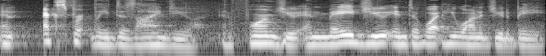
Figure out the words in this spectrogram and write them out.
and expertly designed you and formed you and made you into what He wanted you to be.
